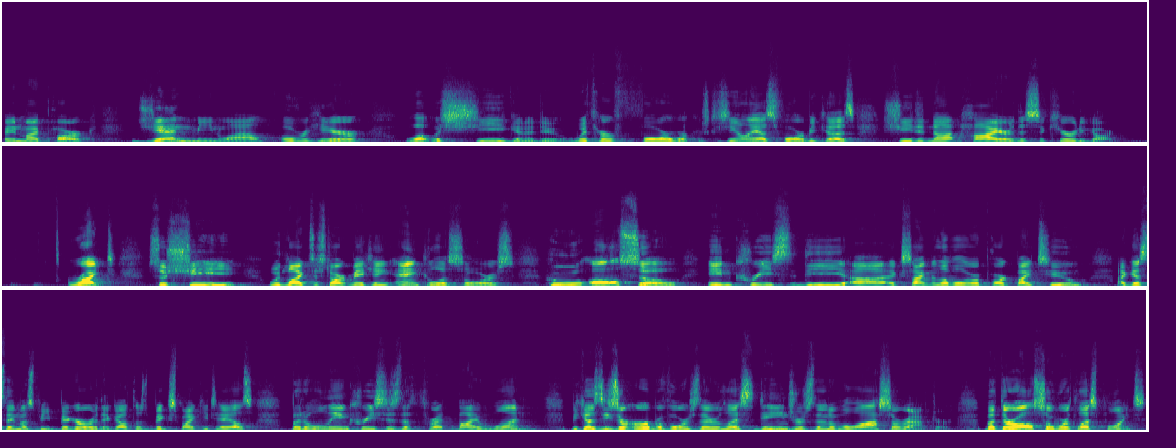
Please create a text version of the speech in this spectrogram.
in my park, Jen, meanwhile, over here, what was she going to do with her four workers? Because she only has four because she did not hire the security guard. Right. So she would like to start making ankylosaurs, who also increase the uh, excitement level of a park by two. I guess they must be bigger or they got those big spiky tails, but only increases the threat by one. Because these are herbivores, they're less dangerous than a velociraptor, but they're also worth less points.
